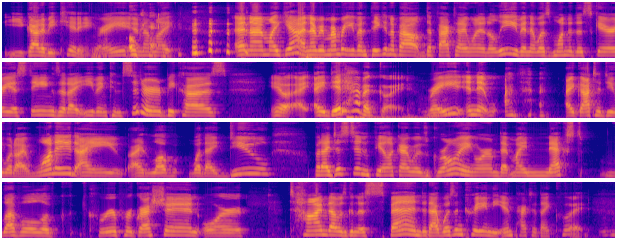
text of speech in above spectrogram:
you got to be kidding right okay. and i'm like and i'm like yeah and i remember even thinking about the fact that i wanted to leave and it was one of the scariest things that i even considered because you know, I, I did have it good, mm-hmm. right? And it, I, I got to do what I wanted. I, I love what I do, but I just didn't feel like I was growing or that my next level of career progression or time that I was going to spend that I wasn't creating the impact that I could. Mm-hmm.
